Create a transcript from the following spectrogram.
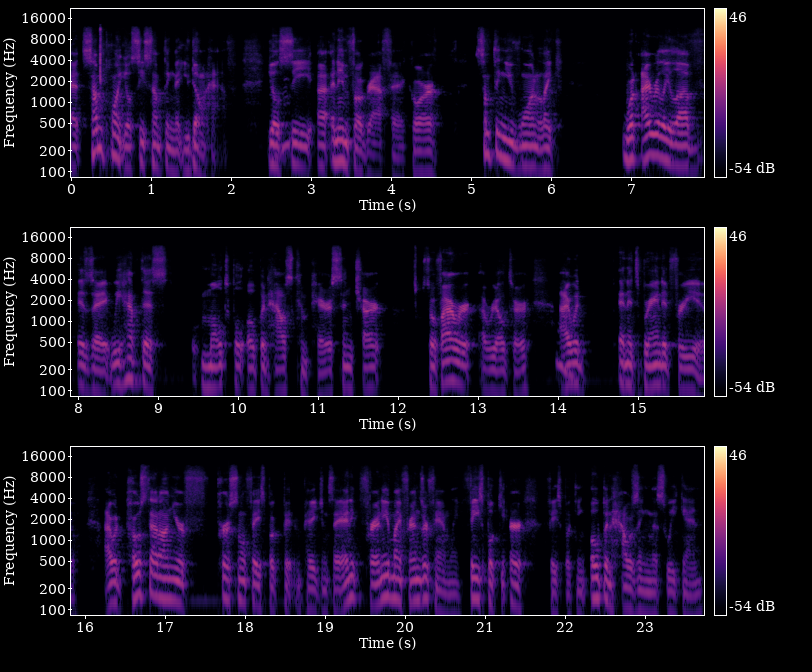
at some point you'll see something that you don't have. You'll mm-hmm. see uh, an infographic or something you've wanted like what i really love is a we have this multiple open house comparison chart so if i were a realtor mm-hmm. i would and it's branded for you i would post that on your f- personal facebook page and say any for any of my friends or family facebook or facebooking open housing this weekend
